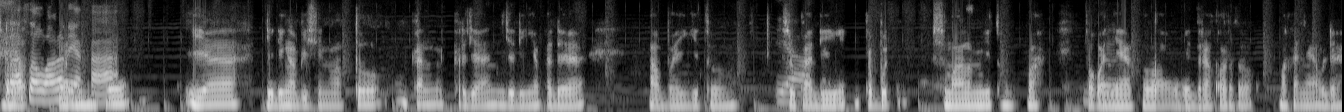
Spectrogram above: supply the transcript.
Kerasa banget ya kak. Iya, jadi ngabisin waktu kan kerjaan jadinya pada abai gitu, Iya. suka dikebut semalam gitu. Wah, pokoknya kalau udah drakor tuh, makanya udah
